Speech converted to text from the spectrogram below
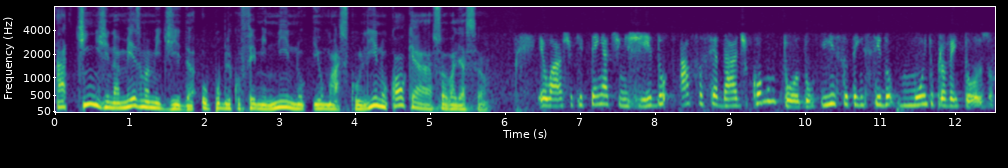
atinge na mesma medida o público feminino e o masculino? Qual que é a sua avaliação? Eu acho que tem atingido a sociedade como um todo. E isso tem sido muito proveitoso,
